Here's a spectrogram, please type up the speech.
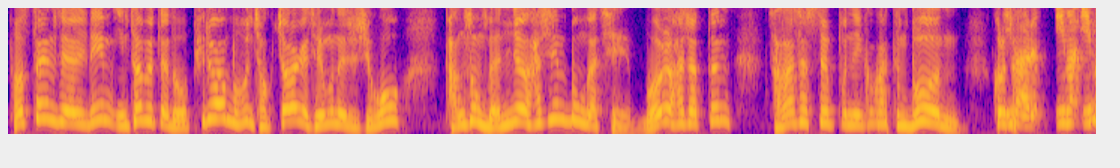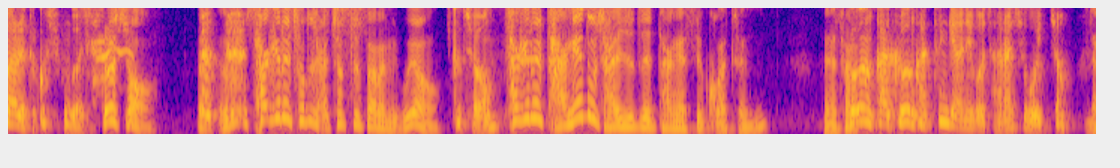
버스텐젤님 인터뷰 때도 필요한 부분 적절하게 질문해 주시고 방송 몇 년 하신 분 같이 뭘 하셨든 잘하셨을 분일 것 같은 분. 이 그렇죠. 말을 이, 말, 이 말을 듣고 싶은 거죠. 그렇죠. 네, 사기를 쳐도 잘 쳤을 사람이고요. 그렇죠. 사기를 당해도 잘 당했을 것 같은 네, 사람. 그건 가- 그건 같은 게 아니고 잘하시고 있죠. 네.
